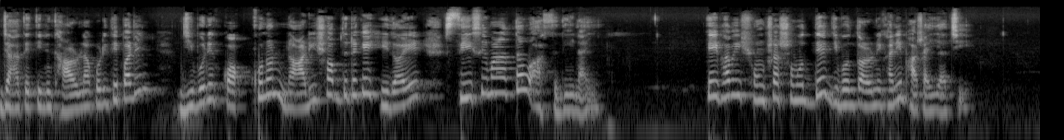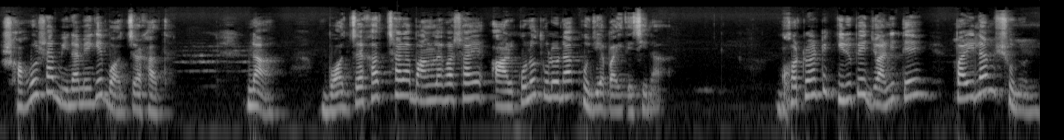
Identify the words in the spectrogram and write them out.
যাহাতে তিনি ধারণা করিতে পারেন, জীবনে কখনো নারী শব্দটাকে হৃদয়ের স্ত্রী সীমানাতেও আসতে দিই নাই। এইভাবেই সংসার সমুদ্রে জীবন তরণীখানি ভাসাইয়াছি। সহসা বিনা মেঘে বজ্রাঘাত। না বজ্রাঘাত ছাড়া বাংলা ভাষায় আর কোনো তুলনা খুঁজিয়া পাইতেছি না। ঘটনাটি কিরূপে জানিতে পারিলাম শুনুন।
